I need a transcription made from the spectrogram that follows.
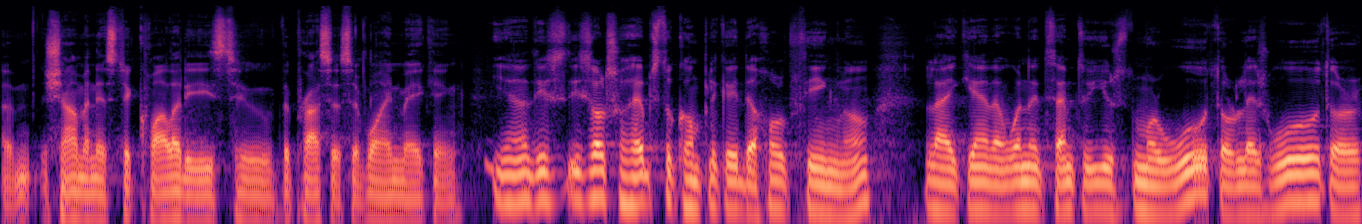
um, shamanistic qualities to the process of winemaking. Yeah, this this also helps to complicate the whole thing, no? Like yeah, when it's time to use more wood or less wood or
